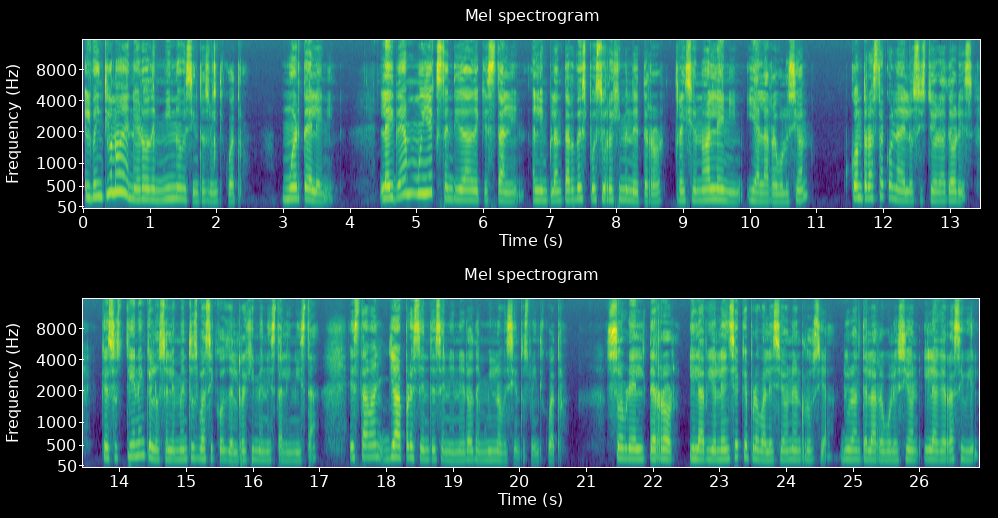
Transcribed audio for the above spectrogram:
El 21 de enero de 1924, muerte de Lenin. La idea muy extendida de que Stalin, al implantar después su régimen de terror, traicionó a Lenin y a la revolución, contrasta con la de los historiadores que sostienen que los elementos básicos del régimen stalinista estaban ya presentes en enero de 1924. Sobre el terror y la violencia que prevalecieron en Rusia durante la revolución y la guerra civil,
